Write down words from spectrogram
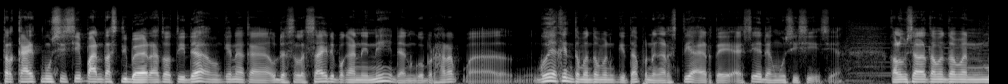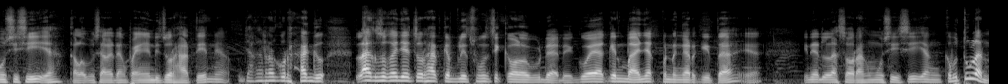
terkait musisi pantas dibayar atau tidak mungkin akan udah selesai di pekan ini. Dan gue berharap uh, gue yakin teman-teman kita pendengar setia RTSI ada yang musisi sih ya kalau misalnya teman-teman musisi ya, kalau misalnya ada yang pengen dicurhatin ya, jangan ragu-ragu, langsung aja curhat ke Blitz Musik kalau muda deh. Gue yakin banyak pendengar kita ya. Ini adalah seorang musisi yang kebetulan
